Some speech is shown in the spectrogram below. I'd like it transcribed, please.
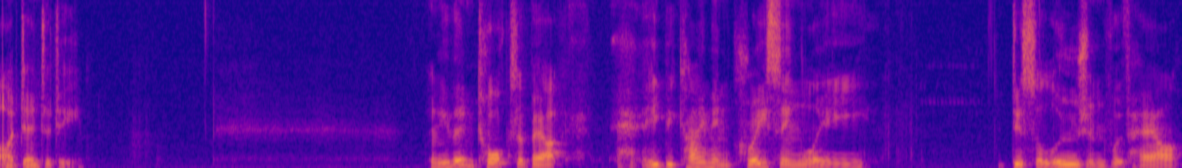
identity. And he then talks about he became increasingly disillusioned with how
